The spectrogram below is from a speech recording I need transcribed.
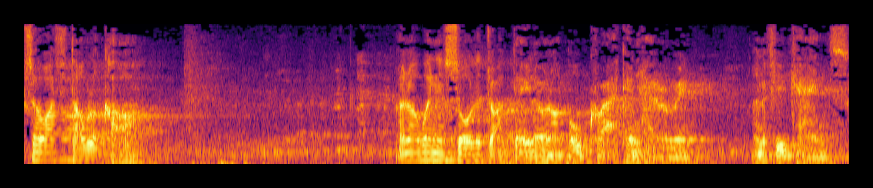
So I stole a car. And I went and saw the drug dealer and I bought crack and heroin and a few cans.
